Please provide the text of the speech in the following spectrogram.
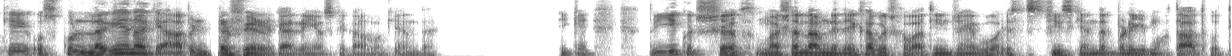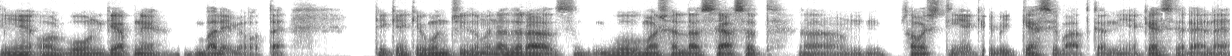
کہ اس کو لگے نا کہ آپ انٹرفیئر کر رہی ہیں اس کے کاموں کے اندر، ٹھیک ہے؟ تو یہ کچھ ماشاء اللہ ہم نے دیکھا، کچھ خواتین جو ہیں وہ اس چیز کے اندر بڑی محتاط ہوتی ہیں اور وہ ان کے اپنے بھلے میں ہوتا ہے، ٹھیک ہے؟ کہ وہ ان چیزوں میں نظر وہ ماشاء اللہ سیاست سمجھتی ہیں کہ بھائی کیسے بات کرنی ہے، کیسے رہنا ہے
